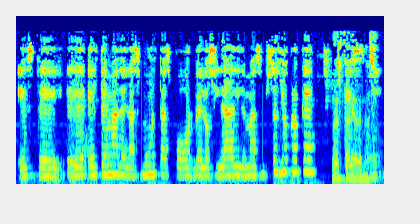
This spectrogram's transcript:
este eh, el tema de las multas por velocidad y demás. Entonces yo creo que no estaría de más. Este,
